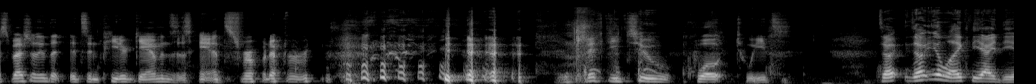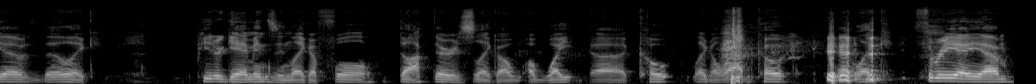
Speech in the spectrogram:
especially that it's in Peter Gammons' hands for whatever reason. 52 quote tweets. Don't, don't you like the idea of the like Peter Gammons in like a full doctor's like a, a white uh, coat, like a lab coat at like 3 a.m.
